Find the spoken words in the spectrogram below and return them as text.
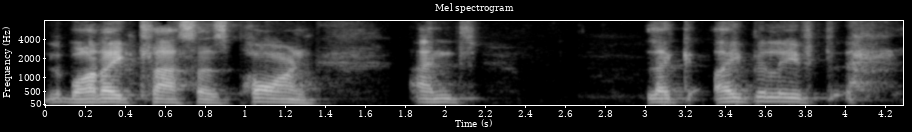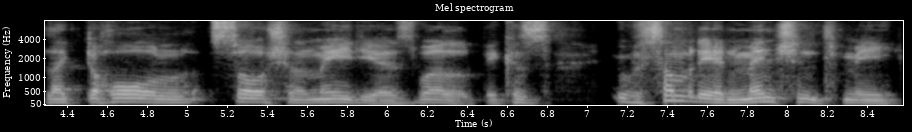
what I class as porn. And like I believed like the whole social media as well, because it was somebody had mentioned to me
